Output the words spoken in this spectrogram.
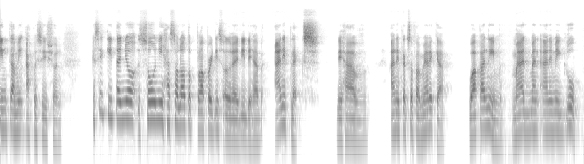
incoming acquisition. Kasi kita nyo, Sony has a lot of properties already. They have Aniplex. They have Aniplex of America, Wakanim, Madman Anime Group.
